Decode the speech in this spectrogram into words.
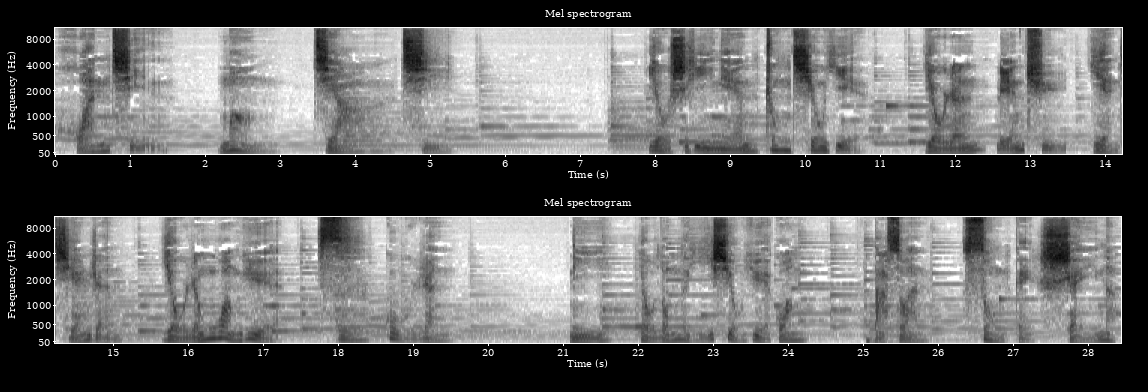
还寝梦佳期。又是一年中秋夜，有人怜取眼前人，有人望月思故人。你又笼了一袖月光。打算送给谁呢？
